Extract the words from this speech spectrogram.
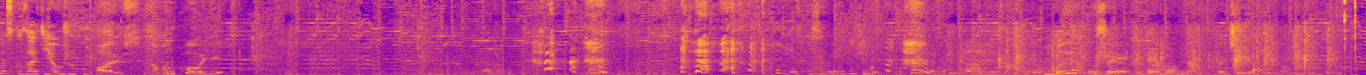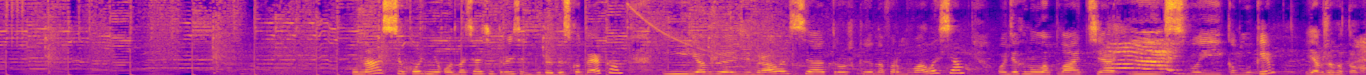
Можна сказати, я вже купаюсь на балконі. Ми вже йдемо на вечерю. У нас сьогодні о 20.30 буде дискотека, і я вже зібралася, трошки нафарбувалася, одягнула плаття і свої каблуки. Я вже готова.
